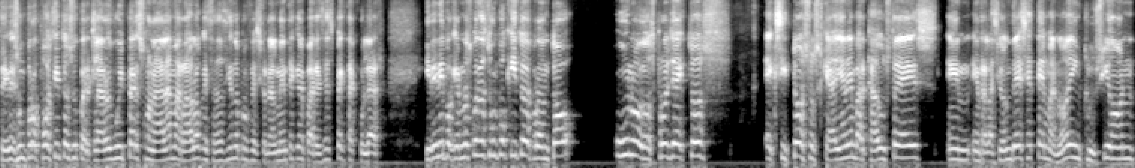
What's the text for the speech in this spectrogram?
Tienes un propósito súper claro y muy personal, amarrado a lo que estás haciendo profesionalmente, que me parece espectacular. Irene, ¿por qué no nos cuentas un poquito de pronto uno o dos proyectos exitosos que hayan embarcado ustedes en, relación de ese tema, ¿no? De inclusión.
